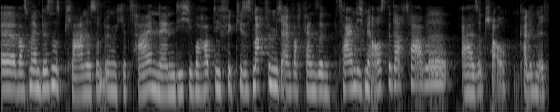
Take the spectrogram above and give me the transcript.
äh, was mein Businessplan ist und irgendwelche Zahlen nennen, die ich überhaupt, die fiktiv, das macht für mich einfach keinen Sinn. Zahlen, die ich mir ausgedacht habe, also ciao, kann ich nicht.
